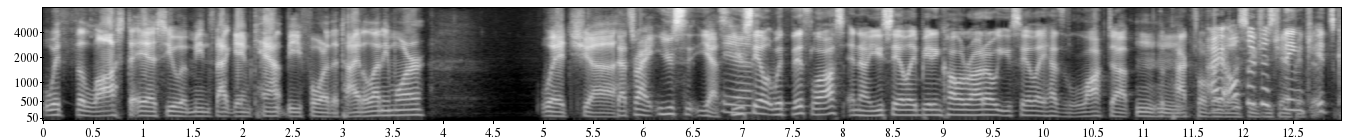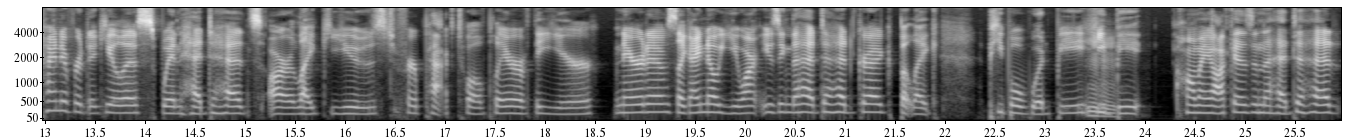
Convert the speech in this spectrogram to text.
with the loss to ASU, it means that game can't be for the title anymore. Which uh, That's right. UC, yes, Yeah. UCLA with this loss and now UCLA beating Colorado, UCLA has locked up the Mhm. Pac-12 I also season just think it's kind of ridiculous when head to heads are like used for Pac 12 player of the year narratives. Like, I know you aren't using the head to head, Greg, but like people would be. He Mm-hmm. beat Jaime Jaquez's in the head to head.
